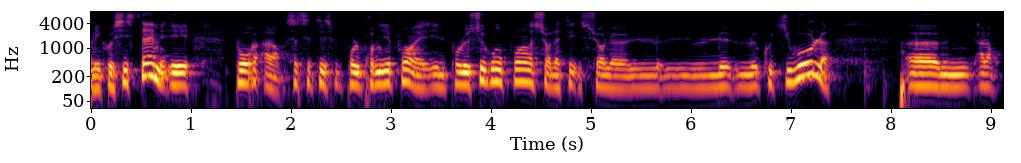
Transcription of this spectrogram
l'écosystème. Et pour, alors, ça c'était pour le premier point. Et pour le second point sur, le cookie wall, euh, alors,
